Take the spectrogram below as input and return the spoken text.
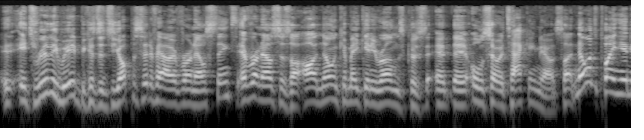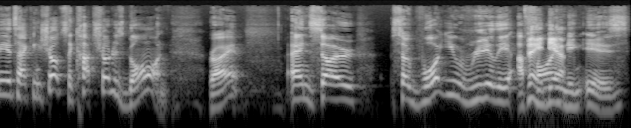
it's really weird because it's the opposite of how everyone else thinks. Everyone else is like, oh, no one can make any runs because they're also attacking now. It's like no one's playing any attacking shots. The cut shot is gone, right? And so so what you really are finding yeah. is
